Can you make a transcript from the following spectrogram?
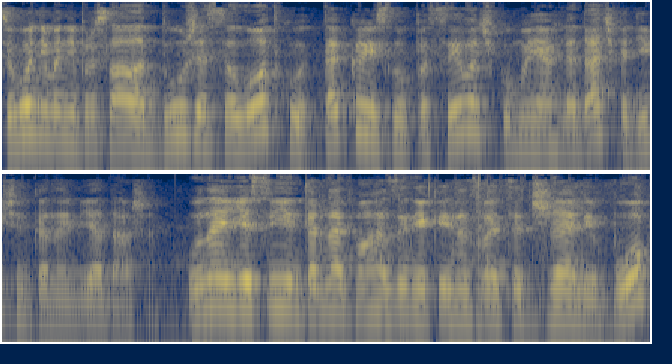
Сьогодні мені прислала дуже солодку та кислу посилочку моя глядачка, дівчинка на ім'я Даша. У неї є свій інтернет-магазин, який називається Jelly Box,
